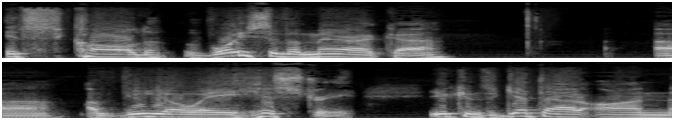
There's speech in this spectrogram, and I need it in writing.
it's called Voice of America: uh, A VOA History. You can get that on.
